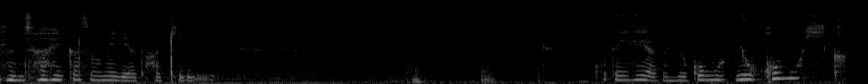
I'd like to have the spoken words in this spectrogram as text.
最下層メディアとはっきり言う。固定部屋が横も横もひか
